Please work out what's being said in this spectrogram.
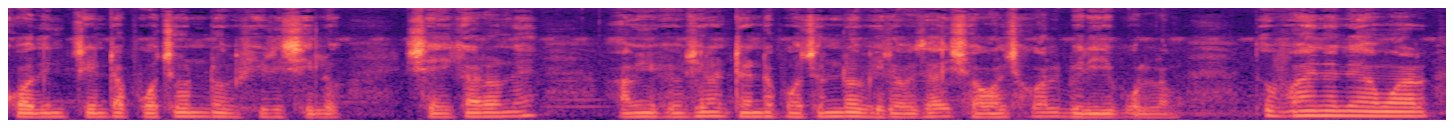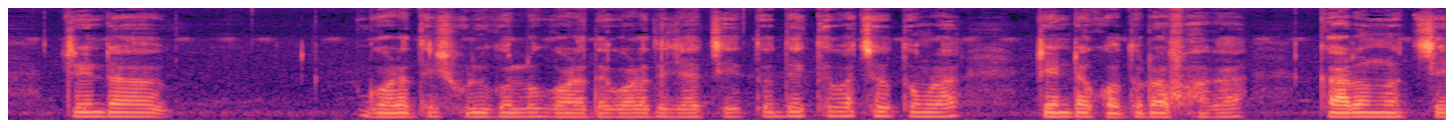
কদিন ট্রেনটা প্রচণ্ড ভিড় ছিল। সেই কারণে আমি ভেবেছিলাম ট্রেনটা প্রচণ্ড ভিড় হবে, যাই সকাল সকাল বেরিয়ে পড়লাম। তো ফাইনালি আমার ট্রেনটা গড়াতে শুরু করল, গড়াতে গড়াতে যাচ্ছে। তো দেখতে পাচ্ছ তোমরা ট্রেনটা কতটা ফাঁকা। কারণ হচ্ছে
